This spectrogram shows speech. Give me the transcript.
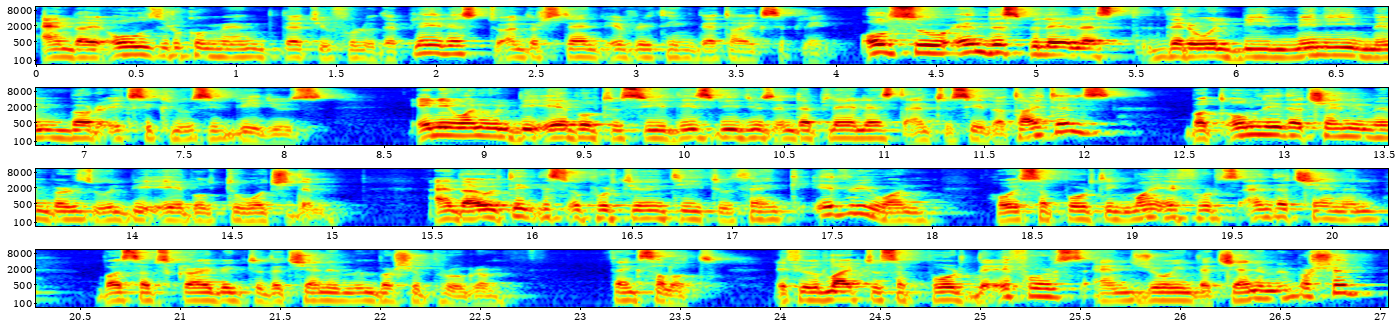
And I always recommend that you follow the playlist to understand everything that I explain. Also, in this playlist, there will be many member exclusive videos. Anyone will be able to see these videos in the playlist and to see the titles, but only the channel members will be able to watch them. And I will take this opportunity to thank everyone who is supporting my efforts and the channel by subscribing to the channel membership program. Thanks a lot. If you would like to support the efforts and join the channel membership,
